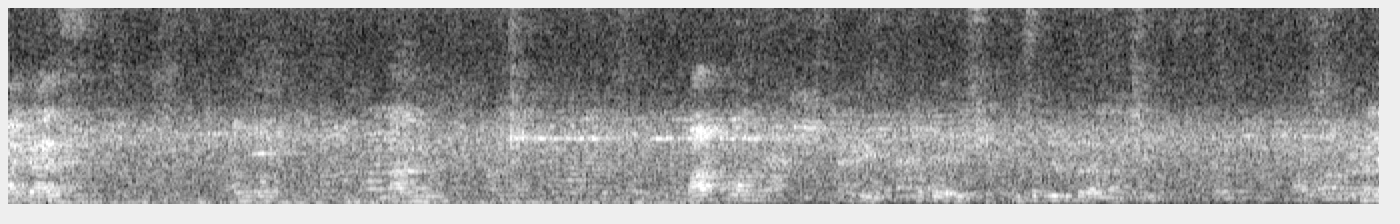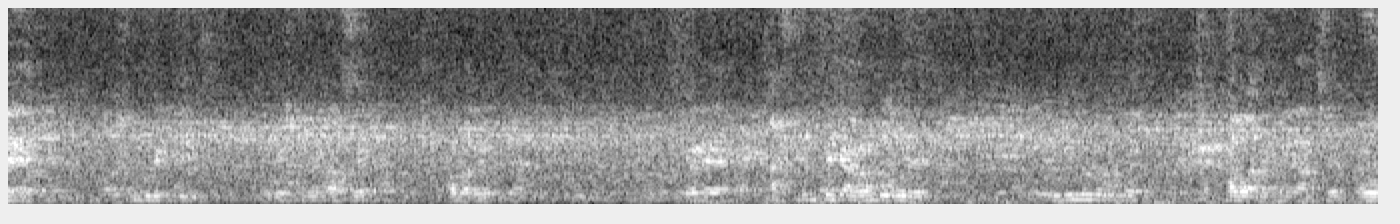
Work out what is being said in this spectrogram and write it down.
হাই গাইস আমি নাম পার্কলাম একটি ছোট রিসোর্টের ভিতরে আমি আছি। এখানে সুন্দর একটি রেস্টুরেন্ট আছে খাবারের এখানে আইসক্রিম থেকে আরম্ভ করে বিভিন্ন ধরনের খাবার এখানে আছে এবং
